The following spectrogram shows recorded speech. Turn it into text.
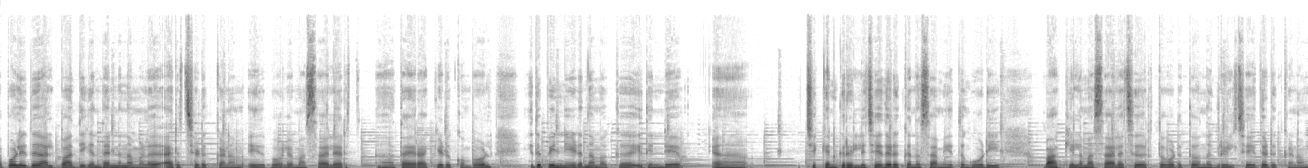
അപ്പോൾ ഇത് അല്പം അധികം തന്നെ നമ്മൾ അരച്ചെടുക്കണം. ഇതുപോലെ മസാല തയ്യാറാക്കിയെടുക്കുമ്പോൾ. ഇത് പിന്നീട് നമുക്ക് ഇതിന്റെ ചിക്കൻ ഗ്രില്ല് ചെയ്തെടുക്കുന്ന സമയത്തും കൂടി ബാക്കിയുള്ള മസാല ചേർത്ത് കൊടുത്ത് ഒന്ന് ഗ്രിൽ ചെയ്തെടുക്കണം.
